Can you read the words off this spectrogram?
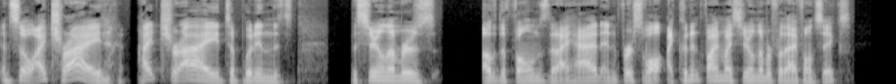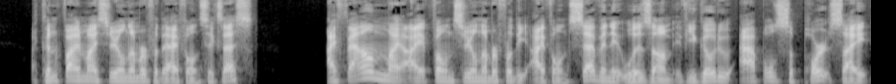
And so I tried, I tried to put in this, the serial numbers of the phones that I had. And first of all, I couldn't find my serial number for the iPhone 6. I couldn't find my serial number for the iPhone 6S. I found my iPhone serial number for the iPhone 7. It was um, if you go to Apple's support site,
